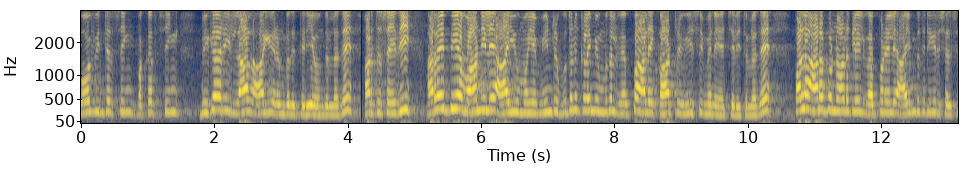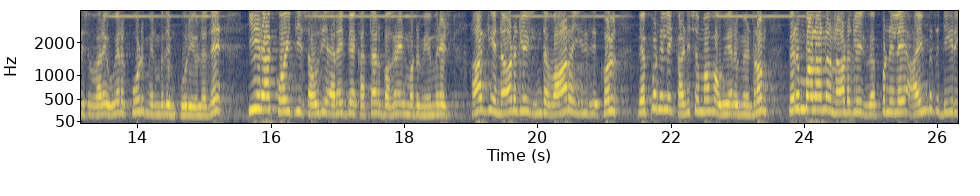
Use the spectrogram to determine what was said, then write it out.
கோவிந்தர் சிங் பகத் சிங் பிகாரி லால் ஆகியோர் என்பது தெரிய வந்துள்ளது. அடுத்த செய்தி அரேபிய வானிலை ஆய்வு மையம் இன்று புதன்கிழமை முதல் வெப்ப அலை காற்று வீசும் என எச்சரித்துள்ளது. பல அரபு நாடுகளில் வெப்பநிலை ஐம்பது டிகிரி செல்சியஸ் வரை உயரக்கூடும் என்பதையும் கூறியுள்ளது. Iraq Kuwaiti Saudi Arabia Qatar Bahrain மற்றும் எமிரேட்ஸ் ஆகிய நாடுகளில் இந்த வார இறுதிக்குள் வெப்பநிலை கணிசமாக உயரும் என்றும் பெரும்பாலான நாடுகளில் வெப்பநிலை ஐம்பது டிகிரி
